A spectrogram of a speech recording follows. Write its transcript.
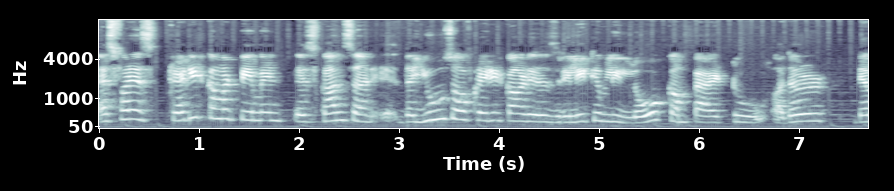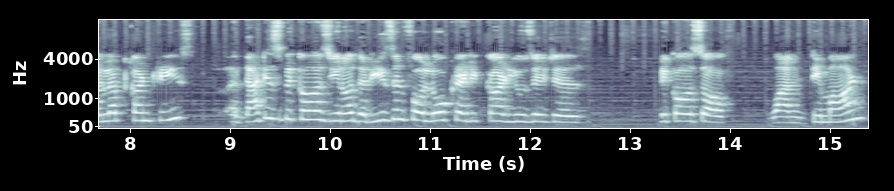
As far as credit card payment is concerned, the use of credit card is relatively low compared to other developed countries. Uh, that is because you know the reason for low credit card usage is because of one demand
